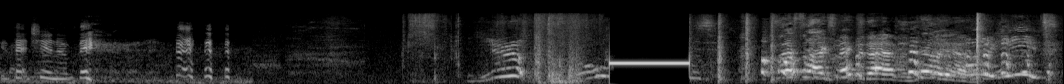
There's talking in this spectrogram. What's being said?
get that chin up there. Yeah! That's what I expected to happen. Hell yeah. Oh, Are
